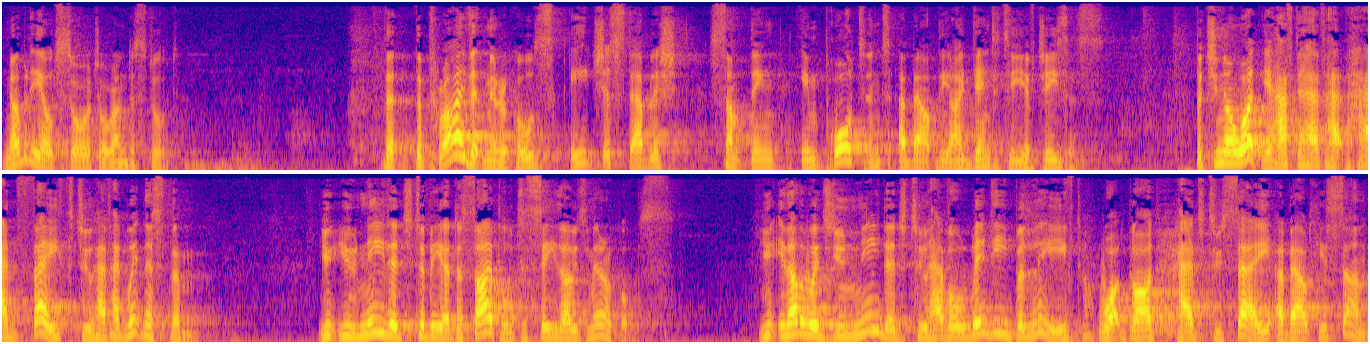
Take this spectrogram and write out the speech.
Nobody else saw it or understood. The, the private miracles each establish something important about the identity of Jesus. But you know what? You have to have, have had faith to have had witnessed them. You, you needed to be a disciple to see those miracles. You, in other words, you needed to have already believed what God had to say about his son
